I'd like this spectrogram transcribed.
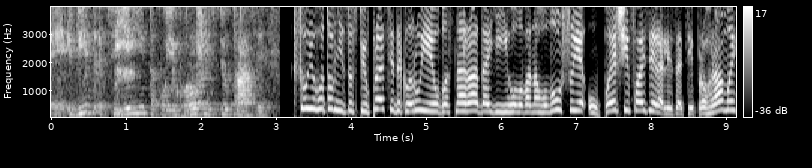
е, від цієї такої хорошої співпраці. Свою готовність до співпраці декларує і обласна рада. Її голова наголошує, у першій фазі реалізації програми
